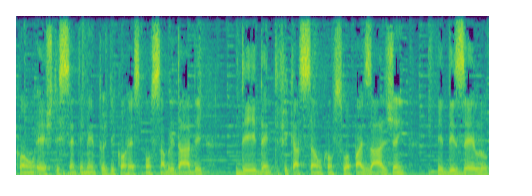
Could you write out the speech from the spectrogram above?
com estes sentimentos de corresponsabilidade, de identificação com sua paisagem e de zelo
